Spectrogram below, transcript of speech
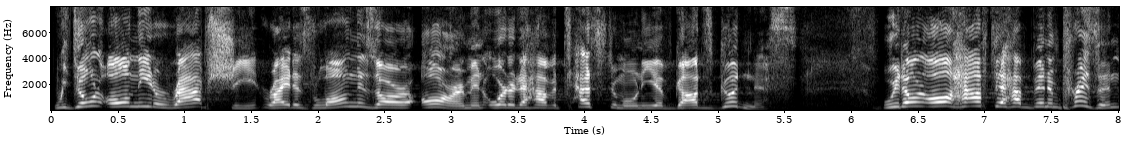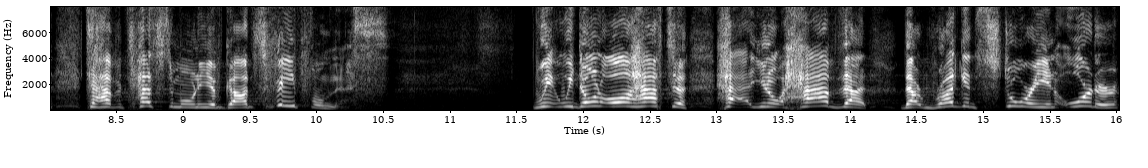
We don't all need a rap sheet, right, as long as our arm in order to have a testimony of God's goodness. We don't all have to have been in prison to have a testimony of God's faithfulness. We, we don't all have to ha, you know, have that, that rugged story in order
